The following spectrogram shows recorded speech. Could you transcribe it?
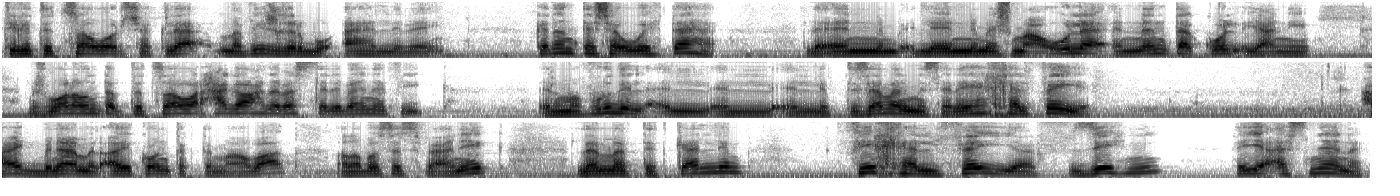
تيجي تتصور شكلها مفيش غير بقها اللي باين. كده أنت شوهتها. لأن لأن مش معقولة إن أنت كل يعني مش معقولة وأنت بتتصور حاجة واحدة بس اللي باينة فيك. المفروض ال ال ال الابتسامة المثالية هي خلفية. حضرتك بنعمل eye contact مع بعض أنا باصص في عينيك لما بتتكلم في خلفية في ذهني هي أسنانك.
